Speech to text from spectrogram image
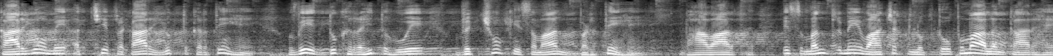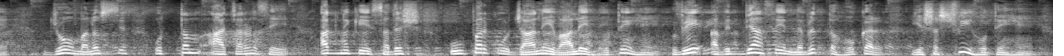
कार्यों में अच्छे प्रकार युक्त करते हैं। वे दुख रहित हुए वृक्षों के समान बढ़ते हैं। भावार्थ। इस मंत्र में वाचक् लुप्तोपमा अलंकार है जो मनुष्य उत्तम आचरण से अग्नि के सदृश ऊपर को जाने वाले होते हैं। वे अविद्या से निवृत्त होकर यशस्वी होते हैं।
